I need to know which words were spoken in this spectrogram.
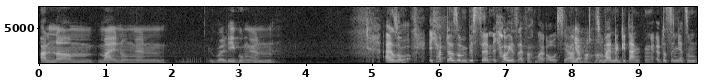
Annahmen, Meinungen, Überlegungen. Also, Ja. ich habe da so ein bisschen, ich hau jetzt einfach mal raus, ja? Ja, mach mal. So meine Gedanken. Das sind jetzt so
